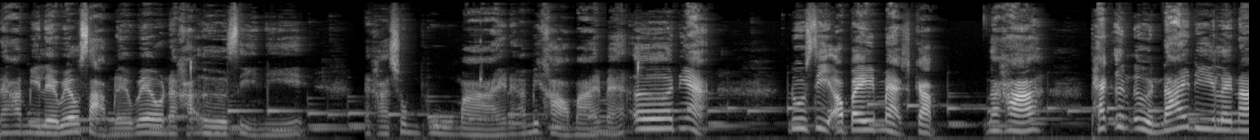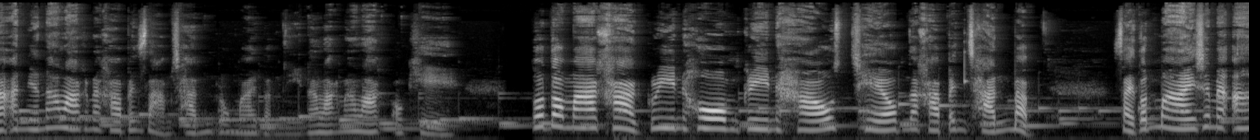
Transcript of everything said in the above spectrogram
นะคะ มีเลเวล3เลเวลนะคะ เออ สีนี้ นะคะ ชมพูไม้นะคะ มีขาวไม้ไหมเออเนี่ย ดูสิ เอาไปแมทช์กับนะคะแพ็คอื่นๆ ได้ดีเลยนะ อันเนี้ยน่ารักนะคะ เป็น 3 ชั้นลงมาแบบนี้น่ารักน่ารักโอเค ตัวต่อมาค่ะ Green Home Greenhouse Shelf นะคะ เป็นชั้นแบบใส่ต้นไม้ใช่ไหมอ่า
